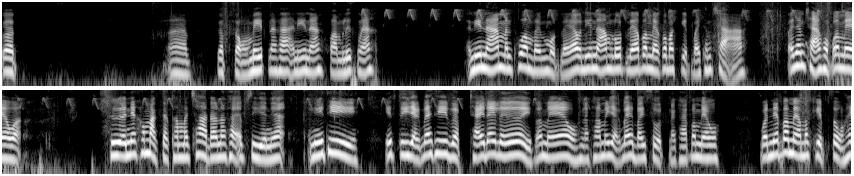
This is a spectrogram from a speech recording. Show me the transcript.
ก็อ่าเกือบสองเมตรนะคะ อันนี้นะ ความลึกนะ อันนี้น้ำมันท่วมไปหมดแล้วนนี้น้ำลดแล้วป้าแมวก็มาเก็บใบช้ำฉาใบช้ำฉาของป้าแมวอะ คืออันนี้เขาหมักจากธรรมชาติแล้วนะคะ FC อันเนี้ยอันนี้ที่ FC อยากได้ที่แบบใช้ได้เลยป้าแมวนะคะ ไม่อยากได้ใบสดนะคะป้าแมว วันนี้ป้าแมวมาเก็บส่งให้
